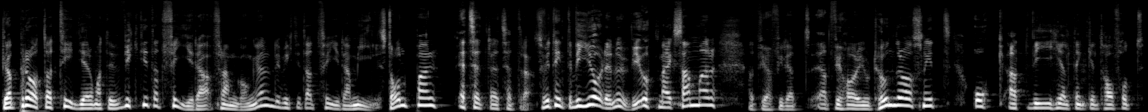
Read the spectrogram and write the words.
Vi har pratat tidigare om att det är viktigt att fira framgångar, det är viktigt att fira milstolpar, etc. etc. Så vi tänkte vi gör det nu, vi uppmärksammar att vi har, firat, att vi har gjort 100 avsnitt och att vi helt enkelt har fått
